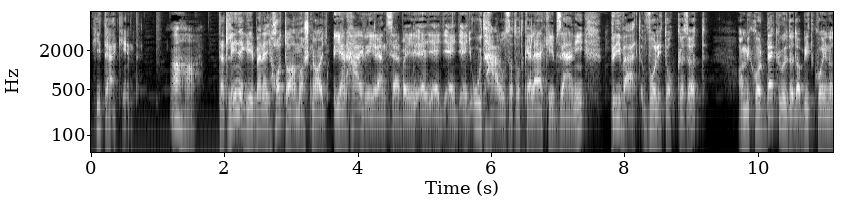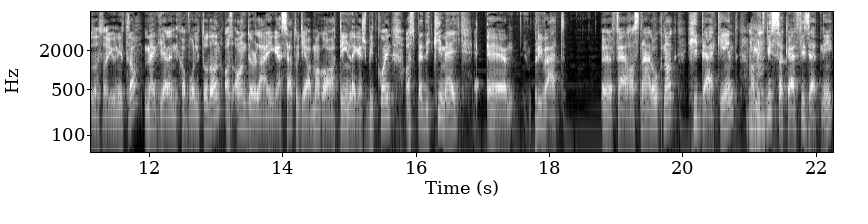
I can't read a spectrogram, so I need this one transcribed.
hitelként. Aha. Tehát lényegében egy hatalmas nagy ilyen highway rendszer, vagy egy, egy, egy, egy úthálózatot kell elképzelni privát volitok között, amikor beküldöd a bitcoinodat a unitra, megjelenik a volitodon, az underlying asset, ugye a maga a tényleges bitcoin, az pedig kimegy e, privát felhasználóknak hitelként, uh-huh. amit vissza kell fizetni,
